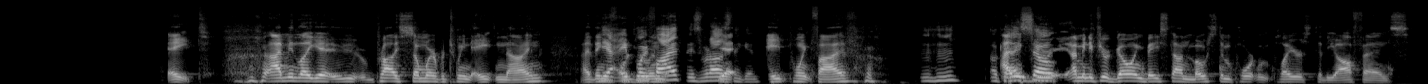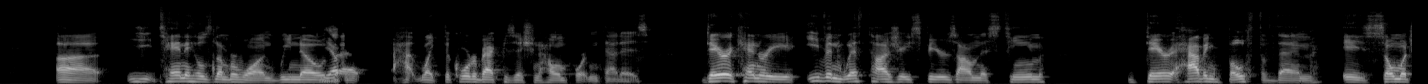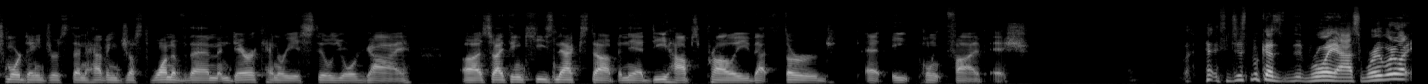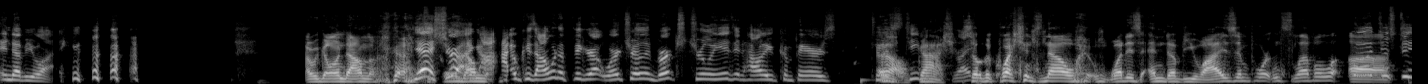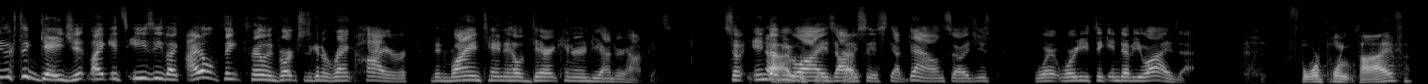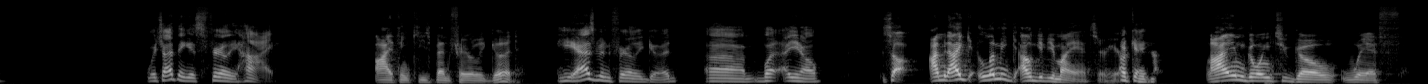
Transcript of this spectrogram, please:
eight. I mean, like it, probably somewhere between eight and nine. I think. Yeah, eight point five is what I was yeah, thinking. Eight point five. mm-hmm. Okay, I so I mean, if you're going based on most important players to the offense, uh, Tannehill's number one. We know yep. that, how, like the quarterback position, how important that is. Derrick Henry, even with Tyjae Spears on this team, Derrick having both of them is so much more dangerous than having just one of them. And Derrick Henry is still your guy. Uh, so I think he's next up. And yeah, D Hop's probably that third at 8.5 ish. Just because Roy asked, what about NWI? Are we going down the? yeah, sure. Because I, I, I want to figure out where Treylon Burks truly is and how he compares to oh, his team. Gosh, right? so the question's now: What is NWI's importance level? Well, uh, just to, to gauge it, like it's easy. Like I don't think Treylon Burks is going to rank higher than Ryan Tannehill, Derrick Henry, and DeAndre Hopkins. So NWI yeah, is obviously that. a step down. So it's just where where do you think NWI is at? 4.5, which I think is fairly high. I think he's been fairly good. He has been fairly good. Um, but uh, you know, so I mean, I let me. I'll give you my answer here. Okay. I am going to go with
